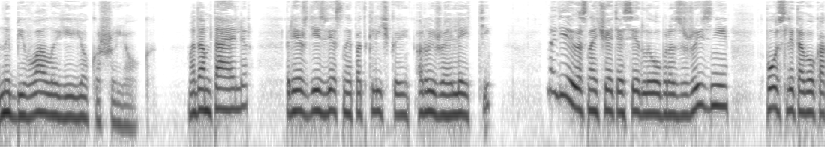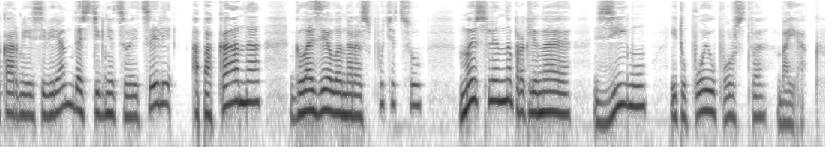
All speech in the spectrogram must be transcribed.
набивала ее кошелек. Мадам Тайлер, прежде известная под кличкой «Рыжая Летти», надеялась начать оседлый образ жизни после того, как армия северян достигнет своей цели, а пока она глазела на распутицу, мысленно проклиная зиму и тупое упорство бояк.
